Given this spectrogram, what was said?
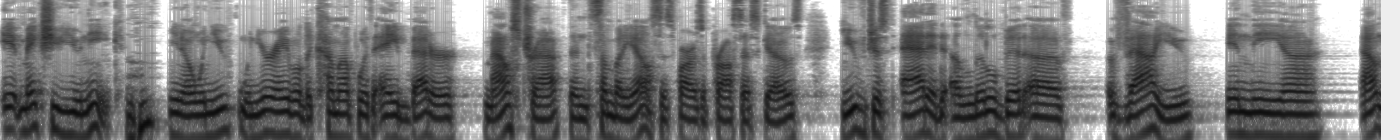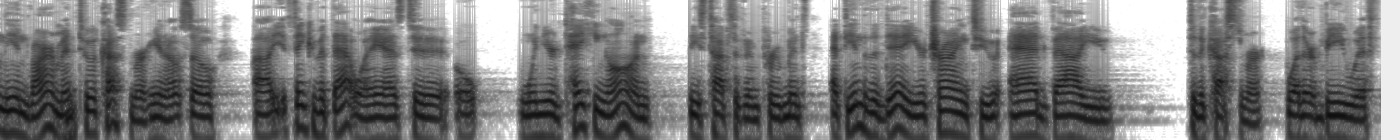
it makes you unique. Mm-hmm. You know, when you when you're able to come up with a better mousetrap than somebody else as far as the process goes, you've just added a little bit of value in the uh, out in the environment mm-hmm. to a customer. You know, so uh, you think of it that way as to oh, when you're taking on these types of improvements. At the end of the day, you're trying to add value to the customer, whether it be with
